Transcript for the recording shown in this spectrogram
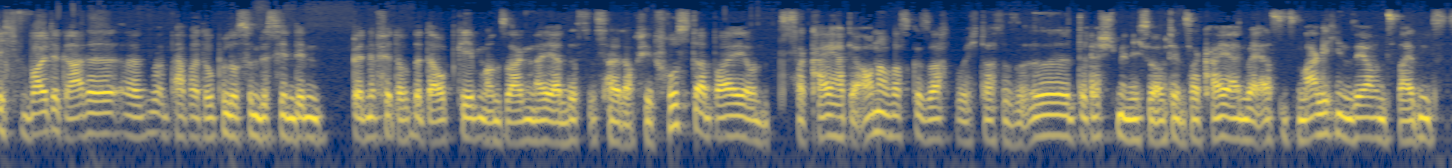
Ich wollte gerade äh, Papadopoulos ein bisschen den Benefit of the Doubt geben und sagen, naja, das ist halt auch viel Frust dabei und Sakai hat ja auch noch was gesagt, wo ich dachte so, äh, drescht mir nicht so auf den Sakai ein, weil erstens mag ich ihn sehr und zweitens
